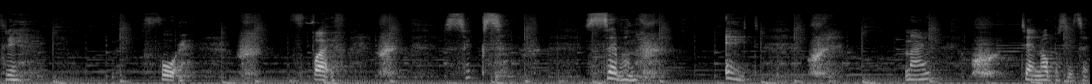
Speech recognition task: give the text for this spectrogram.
three, four, five, six, seven, eight, nine, ten, opposite side.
